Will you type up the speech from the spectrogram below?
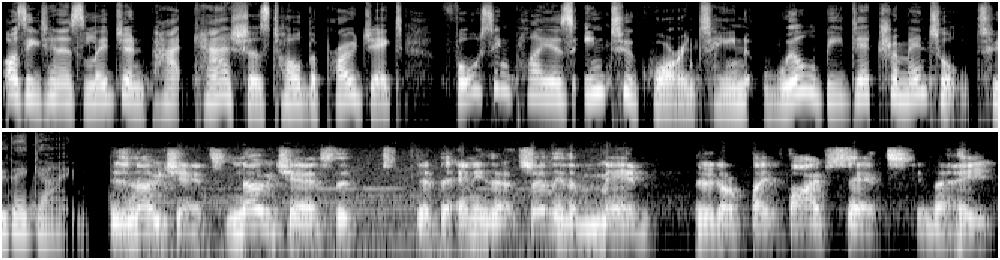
Aussie tennis legend Pat Cash has told the project forcing players into quarantine will be detrimental to their game. There's no chance, no chance that, that the, any of that, certainly the men who have got to play five sets in the heat,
